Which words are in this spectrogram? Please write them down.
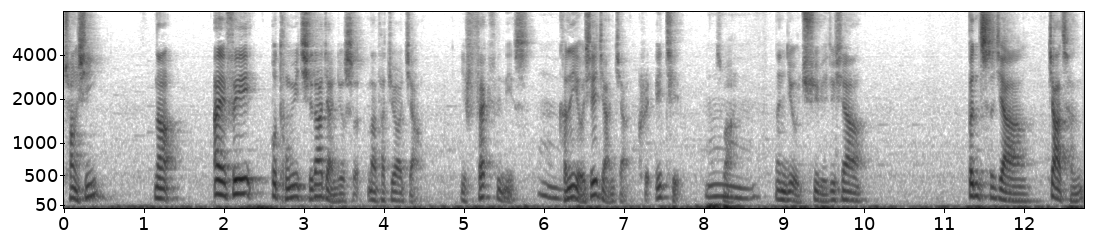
创新。那爱妃不同于其他奖，就是那他就要讲 effectiveness，嗯，可能有些奖讲 creative，是吧？那你就有区别，就像奔驰讲驾乘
